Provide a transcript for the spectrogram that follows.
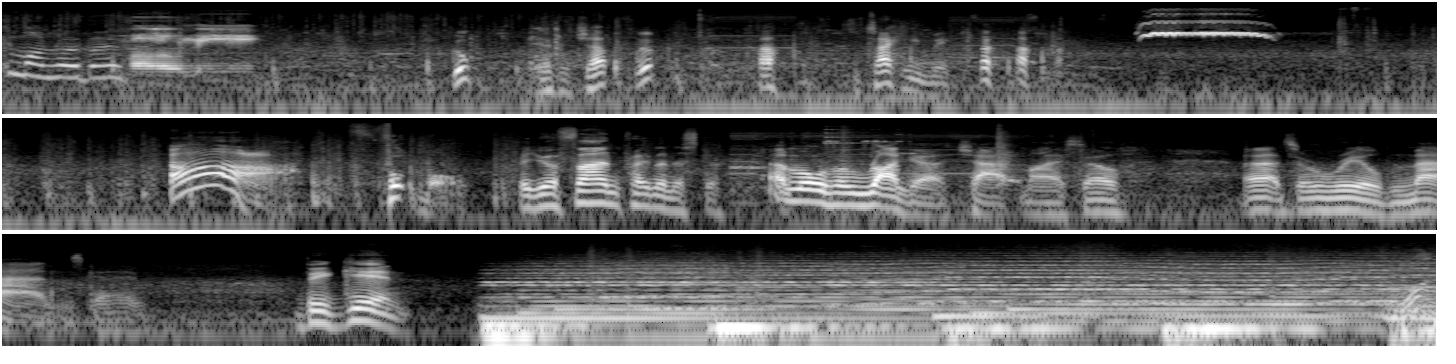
Come on, Robo. Follow me. Oh, careful, chap. Oop. Ah, it's attacking me. ah, football. Are you a fan, Prime Minister? I'm more of a rugger chap myself. That's a real man's game. Begin. What?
